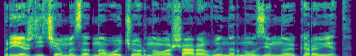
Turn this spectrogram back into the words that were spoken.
прежде чем из одного черного шара вынырнул земной корвет.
